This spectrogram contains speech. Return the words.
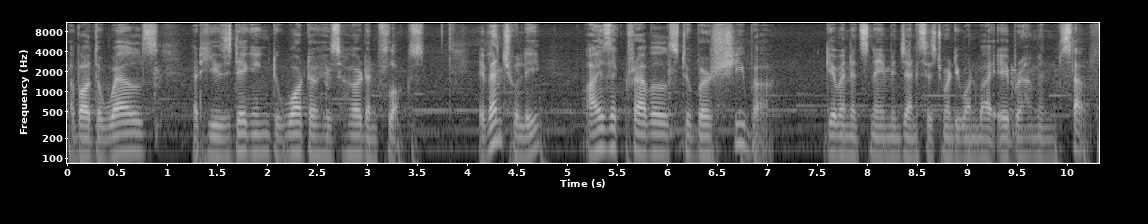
about the wells that he is digging to water his herd and flocks. Eventually, Isaac travels to Beersheba given its name in Genesis 21 by Abraham himself.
